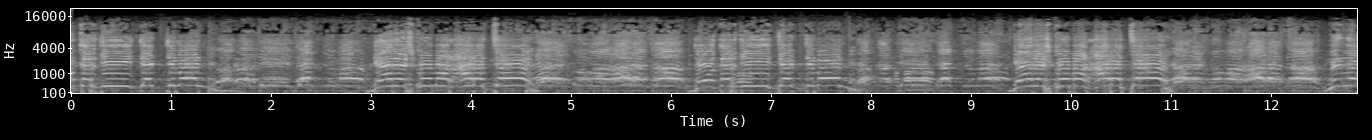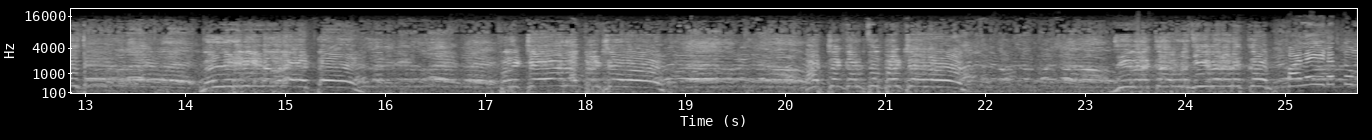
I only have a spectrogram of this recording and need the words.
চ্যাটার্জি জজমেন্ট জ্ঞানেশ কুমার আরচার জ্যোতির্জি জজমেন্ট জ্ঞানেশ কুমার আরচার പലയിടത്തും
